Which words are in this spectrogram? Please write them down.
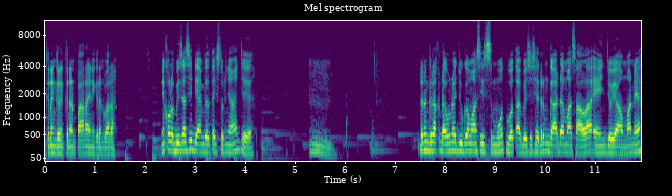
keren keren keren parah ini keren parah Ini kalau bisa sih diambil teksturnya aja ya. Hmm. Dan gerak daunnya juga masih smooth buat ABC shader nggak ada masalah, enjoy aman ya.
